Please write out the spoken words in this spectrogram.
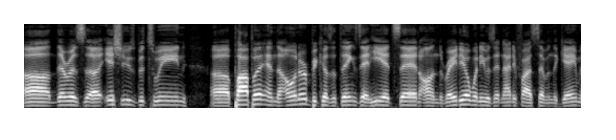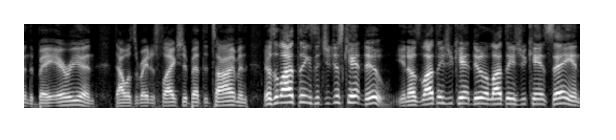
Uh, there was uh, issues between uh, Papa and the owner because of things that he had said on the radio when he was at 95.7 The Game in the Bay Area, and that was the Raiders' flagship at the time. And there's a lot of things that you just can't do. You know, there's a lot of things you can't do, and a lot of things you can't say. And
